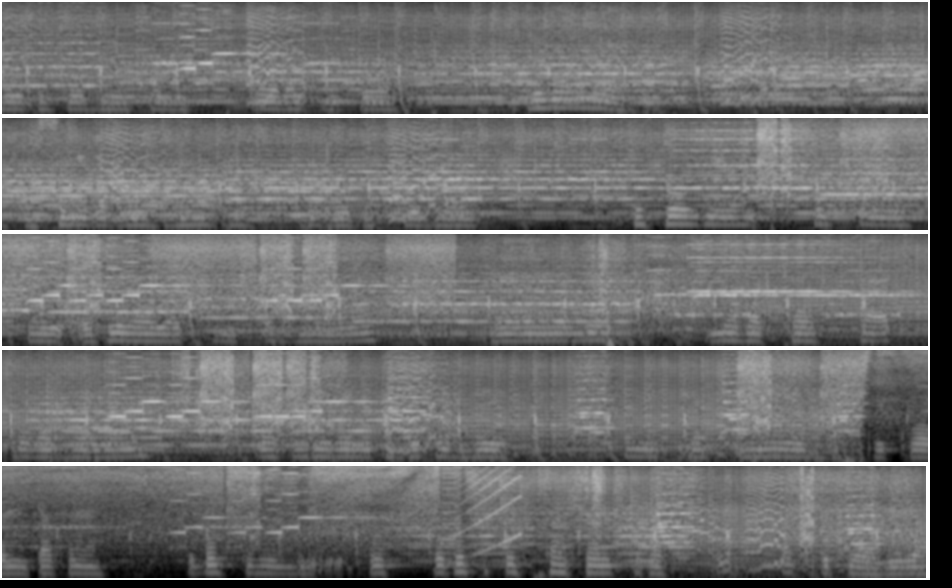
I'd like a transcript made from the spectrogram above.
był dosłownie Sonic 4, tylko zrobione lepiej. A Sonic Advance 2 jest dosłownie, dosłownie wszystko jest tutaj o wiele lepsze niż oryginalne nowa postać wprowadzona. Ja to nie wiem, to gdy nie jest zwykłą taką po prostu, po, prostu postacią, która tak się pojawiła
